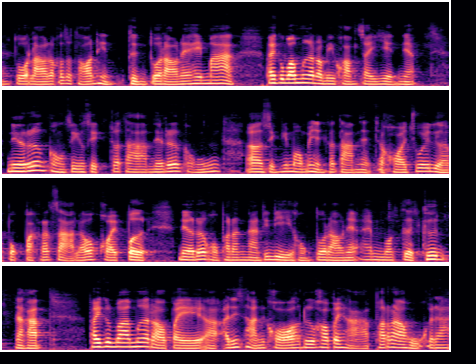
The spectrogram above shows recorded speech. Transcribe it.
ของตัวเรา แล้วก็สะท้อนเห็นถึงตัวเราเนี่ยให้มากไพ่ขึ้นว่าเมื่อเรามีความใจเย็นเนี่ยในเรื่องของสิ่งศักดิ์สิทธิ์ก็ตาม ในเรื่องของอสิ่งที่มองไม่เห็นก็ตามเนี่ยจะคอยช่วยเหลือปกปักรักษา แล้วก็คอยเปิดในเรื่องของพลังงานที่ดีของตัวเราเนี่ยให้มันมาเกิดขึ้นนะครับไพ่ขึ้นว่าเมื่อเราไปอ่าอธิษฐานขอหรือเข้าไปหาพระราหูก็ได้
